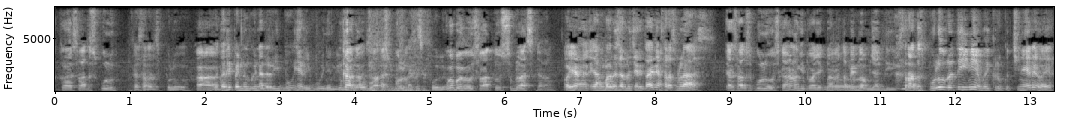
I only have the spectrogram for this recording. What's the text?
ke 110. ke 110. Ah, ah. Gua tadi pengen nungguin ada ribunya ribunya nih. Enggak, Oh, enggak, bukan. 110. 110. Gue baru 111 sekarang. Oh, yang yang barusan lu ceritain yang 111. Yang 110, sekarang lagi project baru tapi belum jadi. 110 berarti ini ya baik kerukut Cinere lah ya.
